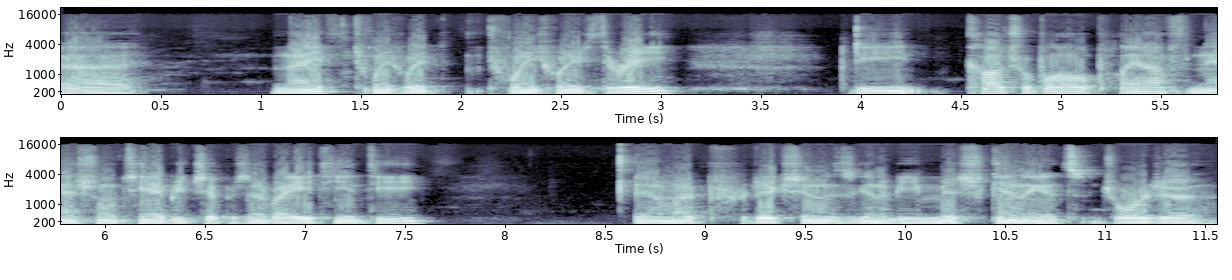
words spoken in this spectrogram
uh, 9th, 2020, 2023, the College Football Playoff National Championship presented by AT&T. And my prediction is going to be Michigan against Georgia,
